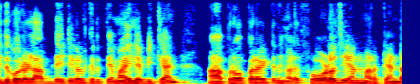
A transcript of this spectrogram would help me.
ഇതുപോലുള്ള അപ്ഡേറ്റുകൾ കൃത്യമായി ലഭിക്കാൻ പ്രോപ്പറായിട്ട് നിങ്ങൾ ഫോളോ ചെയ്യാൻ മറക്കേണ്ട.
